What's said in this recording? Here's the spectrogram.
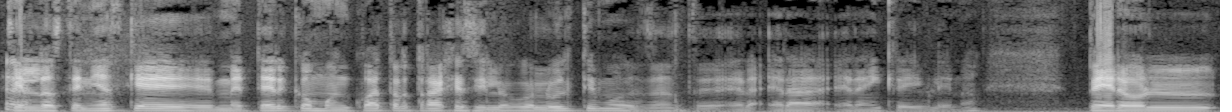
que los tenías que meter como en cuatro trajes y luego el último, era, era, era increíble, ¿no? Pero, el-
